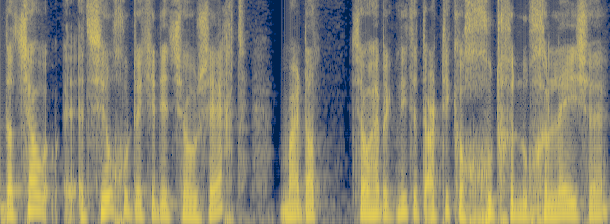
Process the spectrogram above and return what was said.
Dat zou. Het is heel goed dat je dit zo zegt, maar dat. Zo heb ik niet het artikel goed genoeg gelezen.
